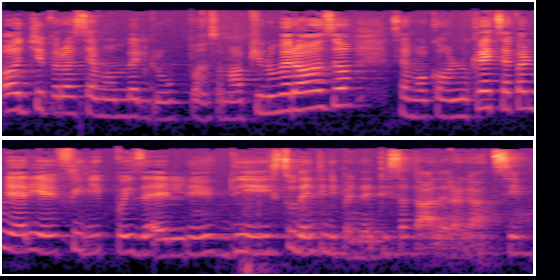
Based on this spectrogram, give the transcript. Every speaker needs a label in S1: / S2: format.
S1: Oggi però siamo un bel gruppo, insomma più numeroso, siamo con Lucrezia Palmieri e Filippo Iselli di studenti indipendenti statale ragazzi.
